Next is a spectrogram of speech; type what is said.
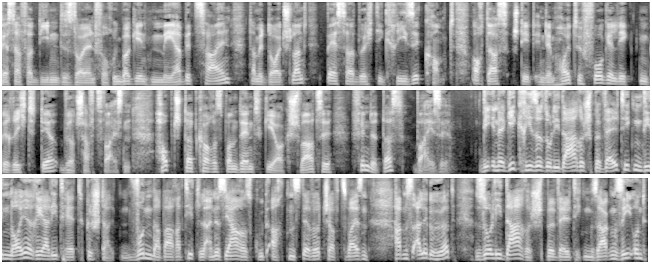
Besserverdienende sollen vorübergehend mehr bezahlen, damit Deutschland besser durch die Krise kommt. Auch das steht in dem heute vorgelegten Bericht der Wirtschaftsweisen. Hauptstadtkorrespondent Korrespondent Georg Schwarte findet das weise. Die Energiekrise solidarisch bewältigen, die neue Realität gestalten. Wunderbarer Titel eines Jahresgutachtens der Wirtschaftsweisen. Haben es alle gehört? Solidarisch bewältigen, sagen sie. Und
